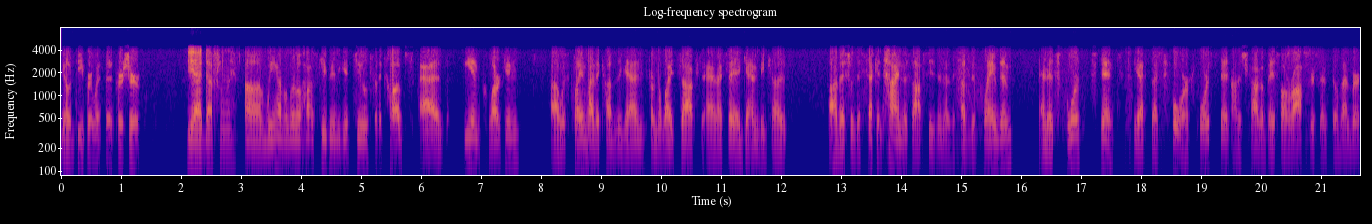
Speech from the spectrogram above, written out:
go deeper with it for sure. Yeah, definitely. Um, we have a little housekeeping to get to for the Cubs as Ian Clarkin uh, was claimed by the Cubs again from the White Sox, and I say again because uh, this was the second time this offseason that the Cubs have claimed him, and his fourth stint. Yes, that's four. Fourth stint on the Chicago baseball roster since November.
